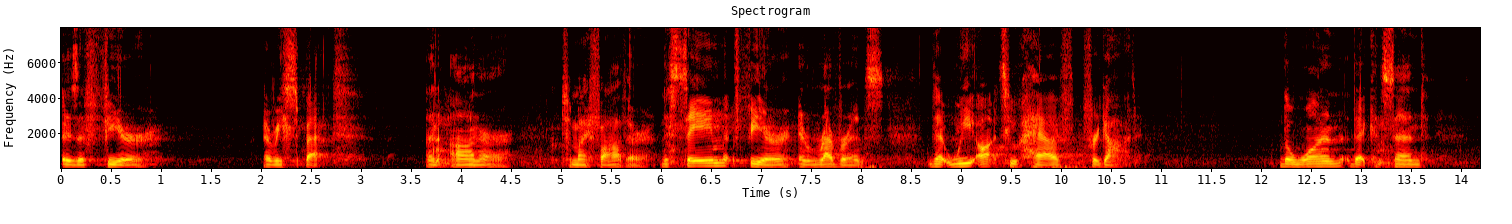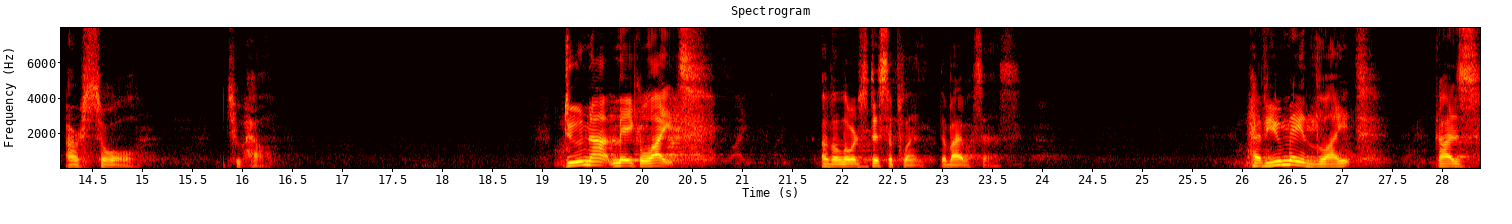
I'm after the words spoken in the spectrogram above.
is a fear, a respect, an honor to my Father. The same fear and reverence that we ought to have for God, the one that can send our soul to hell. Do not make light of the Lord's discipline, the Bible says. Have you made light? God's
